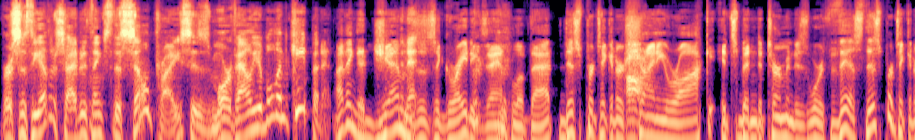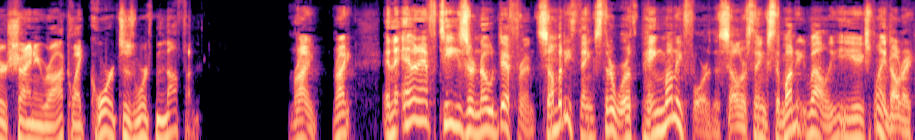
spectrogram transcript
versus the other side who thinks the sell price is more valuable than keeping it. I think the gems is a great example of that. This particular Oh. shiny rock, it's been determined is worth this. This particular shiny rock, like quartz, is worth nothing. Right, right. And NFTs are no different. Somebody thinks they're worth paying money for. The seller thinks the money, well, he explained already.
